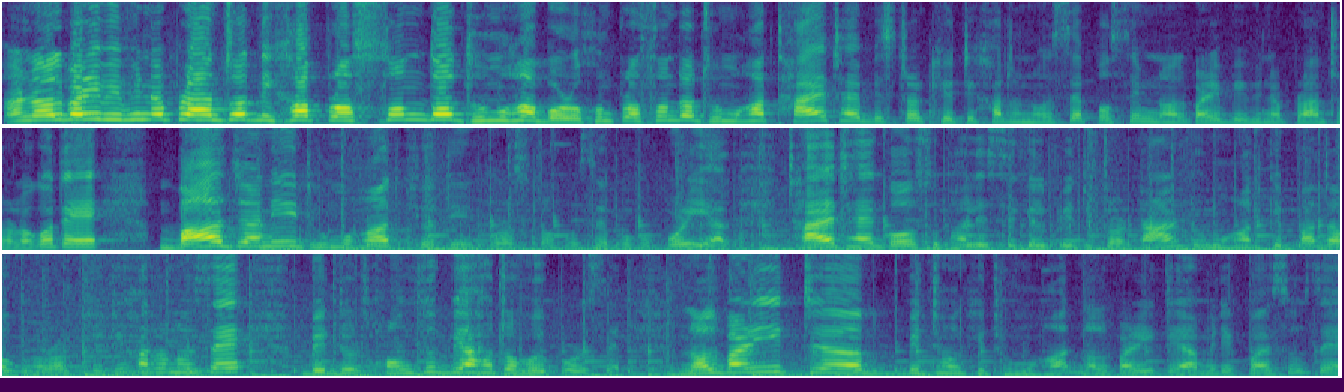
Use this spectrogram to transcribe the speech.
নলবাৰীৰ বিভিন্ন প্ৰান্তত নিশা প্ৰচণ্ড ধুমুহা বৰষুণ প্ৰচণ্ড ধুমুহা ঠায়ে ঠায়ে বিস্তৰ ক্ষতি সাধন হৈছে। পশ্চিম নলবাৰীৰ বিভিন্ন প্ৰান্তৰ লগতে বাজানি ধুমুহাত ক্ষতিগ্ৰস্ত হৈছে বহু পৰিয়াল। ঠায়ে ঠায়ে গছ উভালি চিগিল বিদ্যুতৰ তাঁৰ ধুমুহাত কেইবাটাও ঘৰৰ ক্ষতি সাধন হৈছে বিদ্যুৎ সংযোগ ব্যাহত হৈ পৰিছে। নলবাৰীত বিধ্বংসী ধুমুহা। নলবাৰীত আমি দেখুৱাইছোঁ যে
